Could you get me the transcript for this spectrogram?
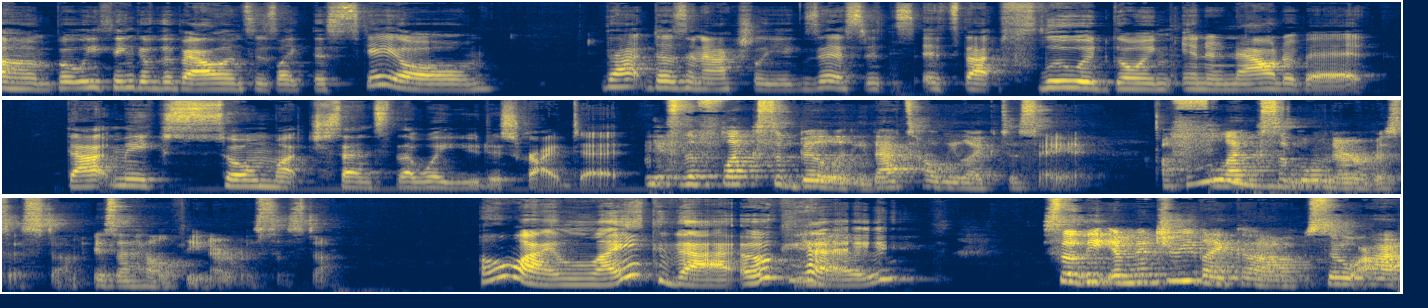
Um, but we think of the balance as like the scale that doesn't actually exist. It's it's that fluid going in and out of it that makes so much sense the way you described it it's the flexibility that's how we like to say it a flexible Ooh. nervous system is a healthy nervous system oh i like that okay yeah. so the imagery like um so i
